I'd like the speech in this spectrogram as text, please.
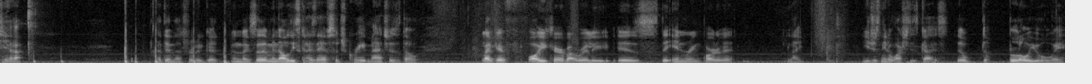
Yeah. I think that's really good. And like I said, I mean, all these guys, they have such great matches, though. Like, if all you care about really is the in ring part of it, like, you just need to watch these guys. They'll, they'll blow you away.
